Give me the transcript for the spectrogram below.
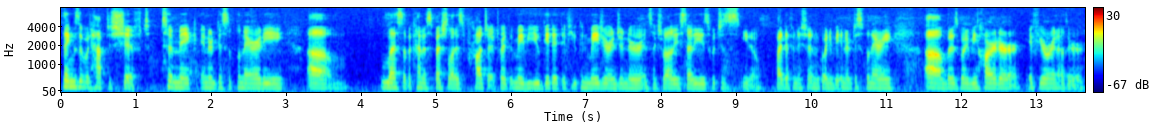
things that would have to shift to make interdisciplinarity um, less of a kind of specialized project, right? That maybe you get it if you can major in gender and sexuality studies, which is, you know, by definition going to be interdisciplinary, um, but it's going to be harder if you're in other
